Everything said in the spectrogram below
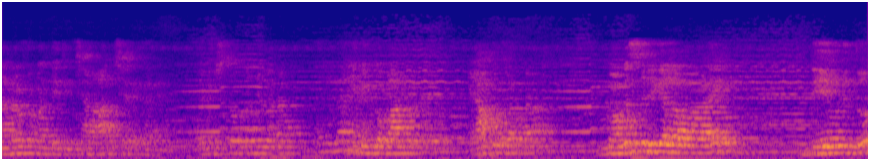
నడవడం అంటే ఇది చాలా ఆశ్చర్యకరం. దేవుని స్తోత్రం చూడరా ఇంకో బాగా యాపు కదా మగసిరి గలవాడై దేవునితో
